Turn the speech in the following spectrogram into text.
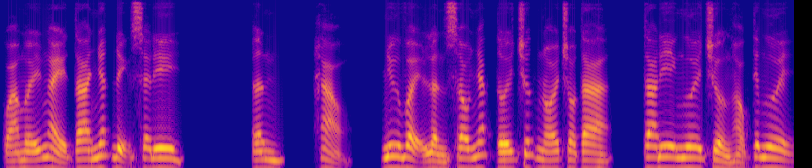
quá mấy ngày ta nhất định sẽ đi. Ân, hảo, như vậy lần sau nhắc tới trước nói cho ta, ta đi ngươi trường học tiếp ngươi.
